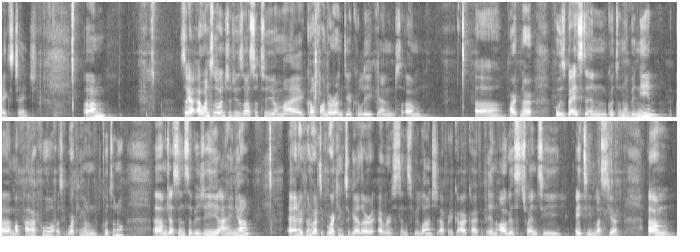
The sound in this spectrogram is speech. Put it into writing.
Exchange? Um, so yeah, I want to introduce also to you my co-founder and dear colleague and um, uh, partner who's based in Cotonou, Benin, um, of Parakou, working on Cotonou, um, Justin Sègbédji Ahinon. And we've been working together ever since we launched AfricArXiv in August 2018, last year. Um,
